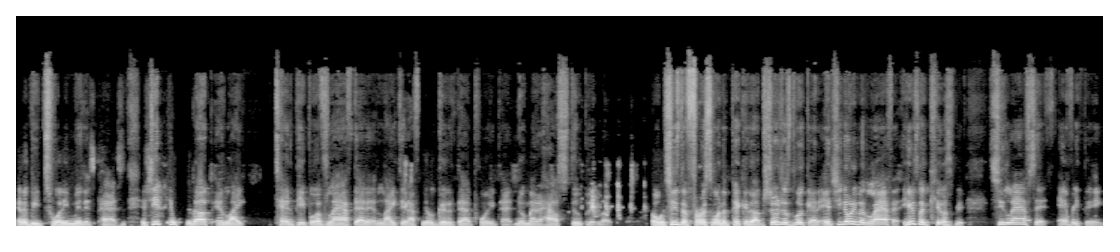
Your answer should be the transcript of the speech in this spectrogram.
it'll be 20 minutes past. If she picks it up and like 10 people have laughed at it and liked it i feel good at that point that no matter how stupid it looks but when she's the first one to pick it up she'll just look at it and she don't even laugh at here's what kills me. She laughs at everything.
